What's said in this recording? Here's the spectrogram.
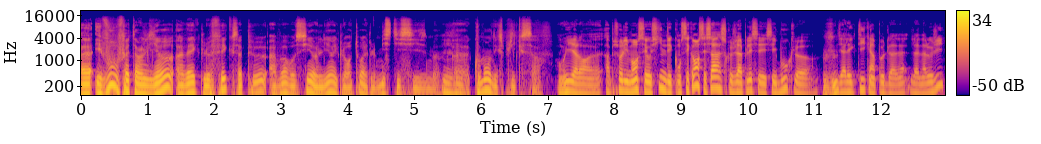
Euh, et vous, vous faites un lien avec le fait que ça peut avoir aussi un lien avec le retour avec le mysticisme. Mhm. Euh, comment on explique ça? Oui, alors absolument, c'est aussi une des conséquences, et ça, ce que j'ai appelé ces, boucles mhm. dialectiques un peu de l'analogie,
